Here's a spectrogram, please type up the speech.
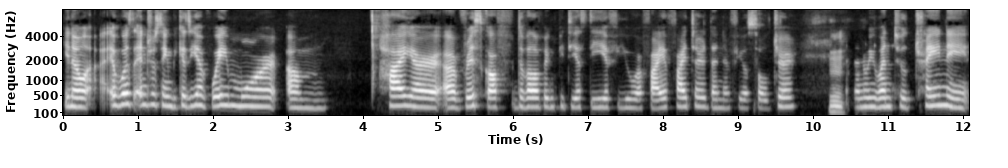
you know it was interesting because you have way more um higher uh, risk of developing ptsd if you're a firefighter than if you're a soldier Mm. and we went to training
